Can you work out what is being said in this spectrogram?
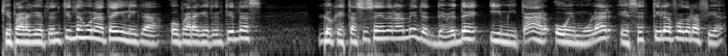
que para que tú entiendas una técnica o para que tú entiendas lo que está sucediendo en el ambiente, debes de imitar o emular ese estilo de fotografía.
